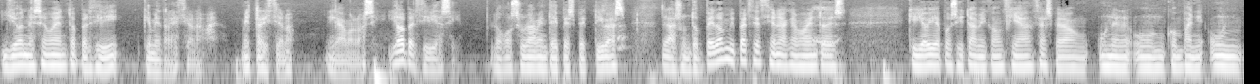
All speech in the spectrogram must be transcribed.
yo en ese momento percibí que me traicionaba, me traicionó, digámoslo así. Yo lo percibí así. Luego seguramente hay perspectivas del asunto, pero mi percepción en aquel momento es que yo había depositado mi confianza, esperaba un, un, un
